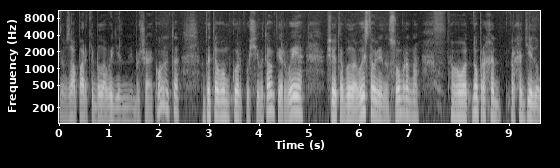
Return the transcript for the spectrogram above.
в зоопарке была выделена небольшая комната в бытовом корпусе. Вот там впервые все это было выставлено, собрано. Вот. Но проход, проходило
